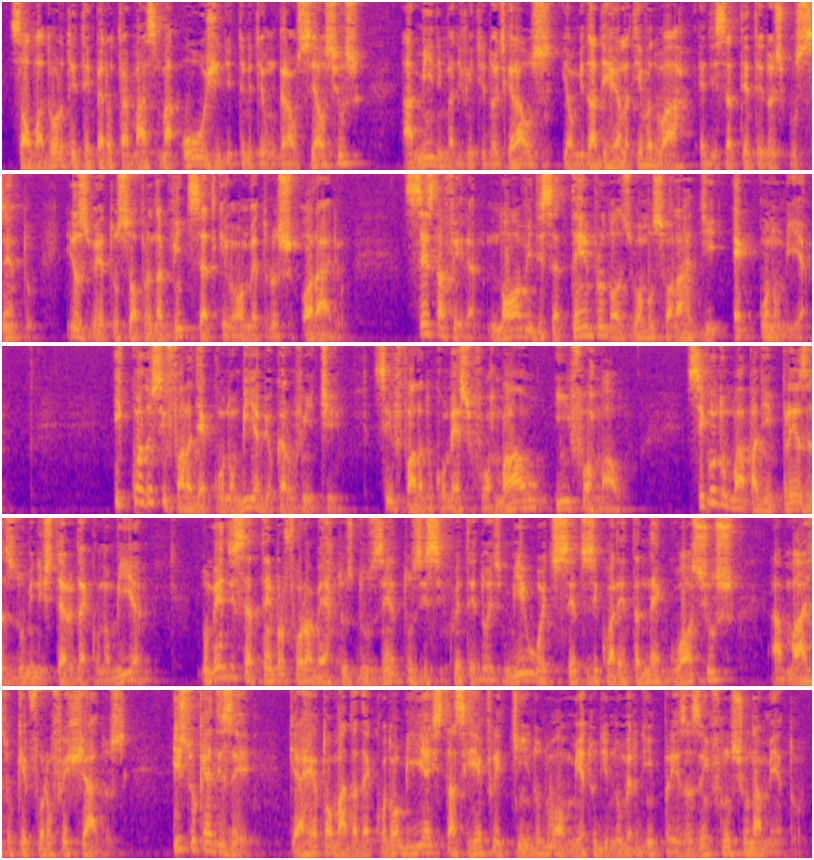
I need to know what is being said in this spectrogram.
Salvador tem temperatura máxima hoje de 31 graus Celsius, a mínima de 22 graus e a umidade relativa do ar é de 72% e os ventos sopram a 27 quilômetros horário. Sexta-feira, 9 de setembro, nós vamos falar de economia. E quando se fala de economia, meu caro vinte, se fala do comércio formal e informal. Segundo o mapa de empresas do Ministério da Economia, no mês de setembro foram abertos 252.840 negócios a mais do que foram fechados. Isto quer dizer que a retomada da economia está se refletindo no aumento de número de empresas em funcionamento.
